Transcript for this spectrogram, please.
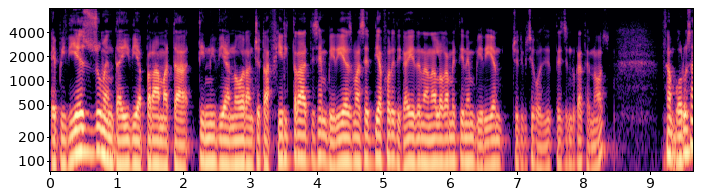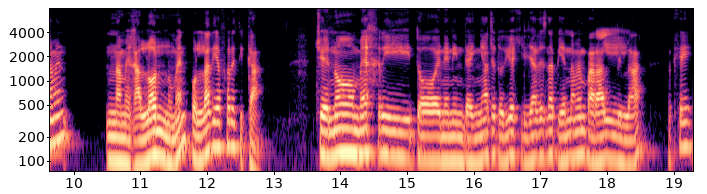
επειδή ζούμε τα ίδια πράγματα την ίδια ώρα και τα φίλτρα της εμπειρίας μας είναι διαφορετικά γιατί είναι ανάλογα με την εμπειρία και την ψυχοθέτηση του καθενός, θα μπορούσαμε να μεγαλώνουμε πολλά διαφορετικά. Και ενώ μέχρι το 1999 και το 2000 να πιέναμε παράλληλα, okay,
